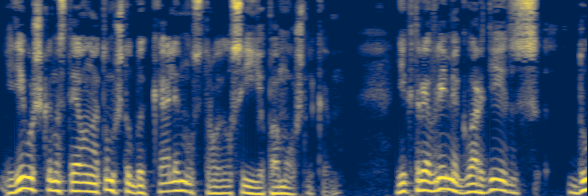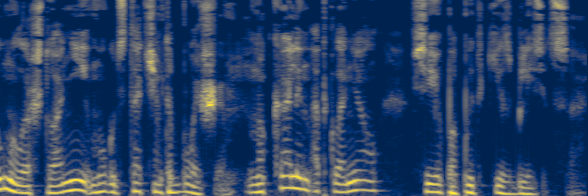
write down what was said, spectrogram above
и девушка настояла на том, чтобы Калин устроился ее помощником. Некоторое время гвардеец думала, что они могут стать чем-то больше, но Калин отклонял все ее попытки сблизиться.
